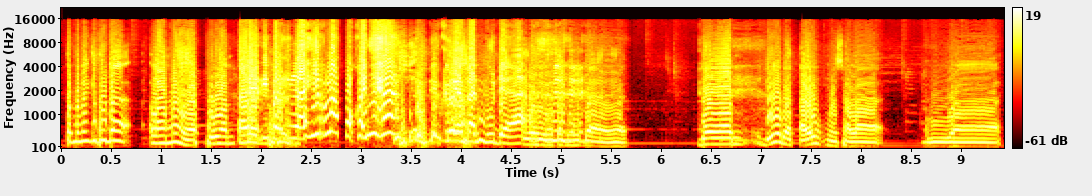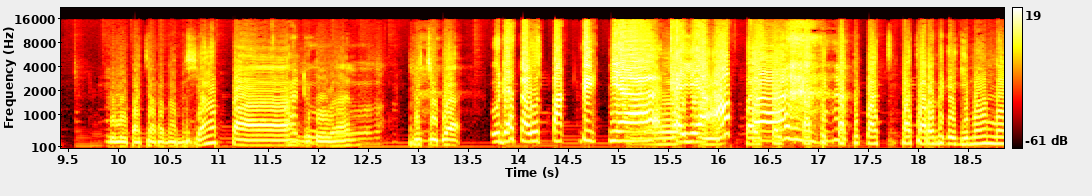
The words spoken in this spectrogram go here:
Temenan kita udah lama ya, puluhan tahun. dari baru lahir lah pokoknya biar kelihatan muda Iya, kelihatan muda ya. Dan dia udah tahu masalah gua dulu pacaran sama siapa aduh gitu kan. Terus juga udah tahu taktiknya oh, kayak iya, apa taktik- Taktik-taktik pac- pacarannya kayak gimana.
